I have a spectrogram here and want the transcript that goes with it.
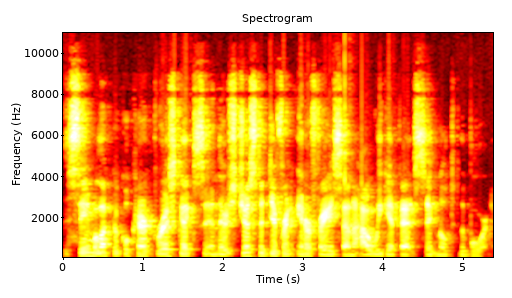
the same electrical characteristics, and there's just a different interface on how we get that signal to the board.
